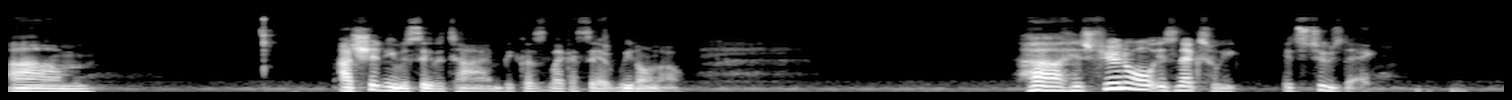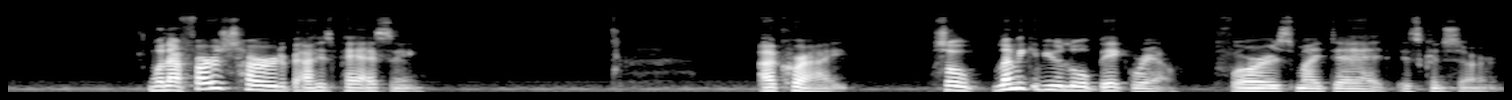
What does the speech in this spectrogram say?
Um, I shouldn't even say the time because, like I said, we don't know. Uh, his funeral is next week. It's Tuesday. When I first heard about his passing, I cried. So let me give you a little background as far as my dad is concerned.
